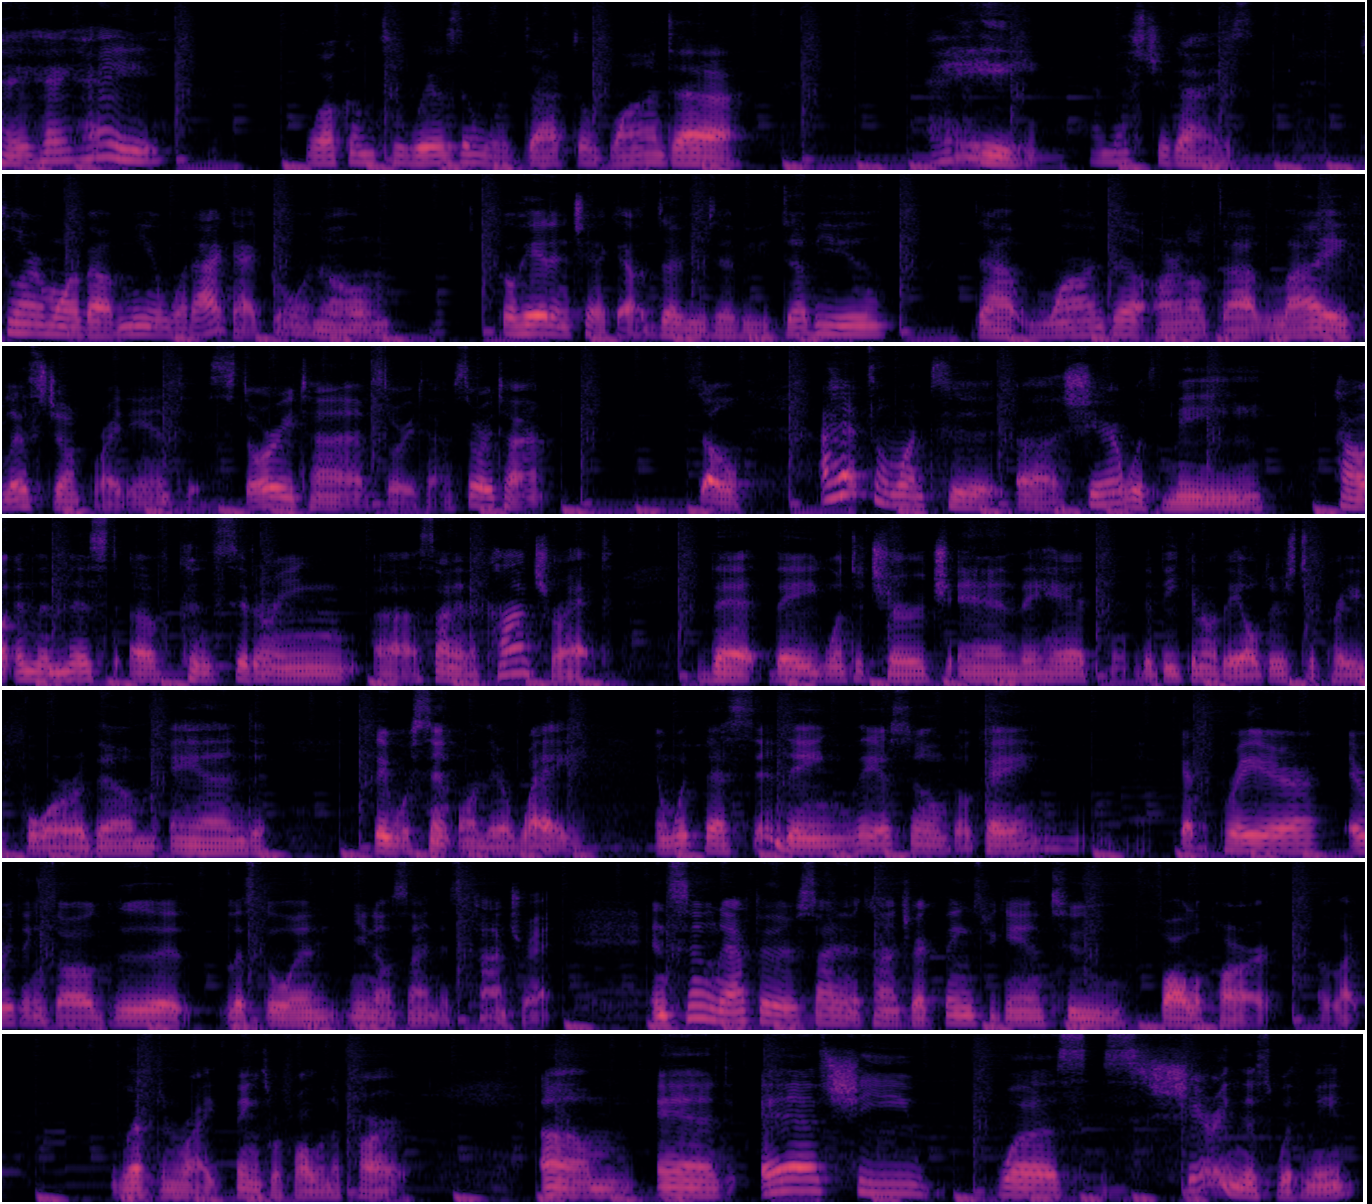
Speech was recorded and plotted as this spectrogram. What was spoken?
Hey, hey, hey. Welcome to Wisdom with Dr. Wanda. Hey, I missed you guys. To learn more about me and what I got going on, go ahead and check out www.wandaarnold.life. Let's jump right into story time, story time, story time. So, I had someone to uh, share with me how, in the midst of considering uh, signing a contract, that they went to church and they had the deacon or the elders to pray for them, and they were sent on their way. And with that sending, they assumed, okay, got the prayer, everything's all good, let's go and, you know, sign this contract. And soon after they're signing the contract, things began to fall apart, like left and right, things were falling apart. Um, and as she was sharing this with me,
